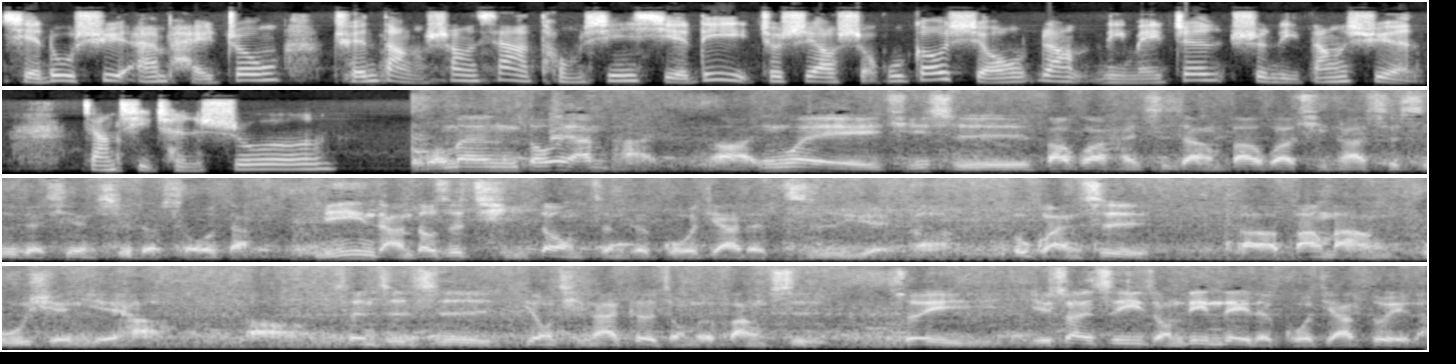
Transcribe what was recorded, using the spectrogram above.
且陆续安排中。全党上下同心协力，就是要守护高雄，让李梅珍顺利当选。江启臣说：“我们都会安排啊，因为其实包括韩市长，包括其他十四个县市的首长，民进党都是启动整个国家的资源啊，不管是。”啊，帮忙补选也好，啊，甚至是用其他各种的方式，所以也算是一种另类的国家队了。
